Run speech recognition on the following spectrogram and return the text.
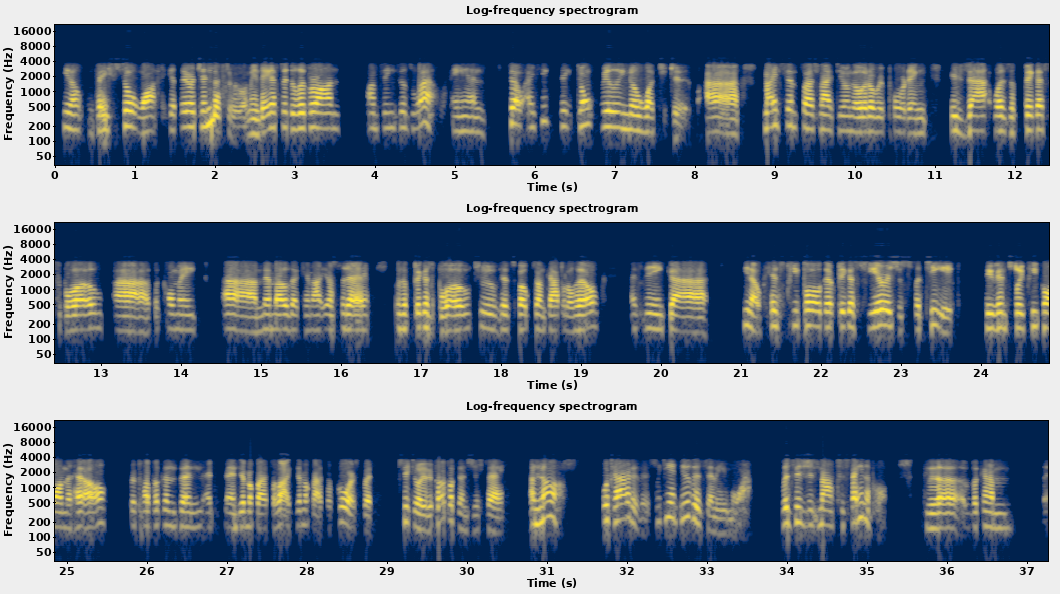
you know, they still want to get their agenda through. I mean, they have to deliver on, on things as well. And so I think they don't really know what to do. Uh, my sense last night doing a little reporting is that was the biggest blow. Uh, the Comey uh, memo that came out yesterday was the biggest blow to his folks on Capitol Hill. I think, uh, you know, his people, their biggest fear is just fatigue. Eventually people on the Hill, Republicans and, and, and Democrats alike, Democrats of course, but particularly Republicans just say, enough. We're tired of this. We can't do this anymore. This is just not sustainable. The, the kind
